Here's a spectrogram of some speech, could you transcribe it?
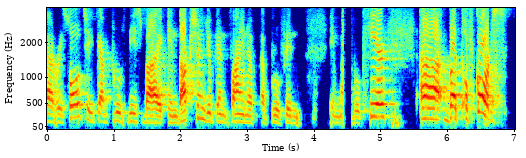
uh, result. You can prove this by induction. You can find a, a proof in, in my book here. Uh, but of course,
